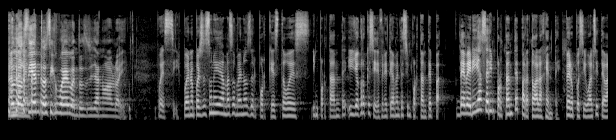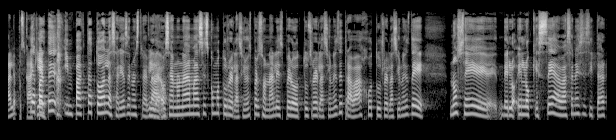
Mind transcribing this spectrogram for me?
pues, lo siento, así juego, entonces ya no hablo ahí. Pues sí, bueno, pues es una idea más o menos del por qué esto es importante y yo creo que sí, definitivamente es importante, debería ser importante para toda la gente, pero pues igual si te vale, pues cada quien. Y aparte impacta todas las áreas de nuestra vida, o sea, no nada más es como tus relaciones personales, pero tus relaciones de trabajo, tus relaciones de no sé, de lo, en lo que sea vas a necesitar.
